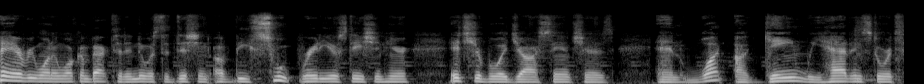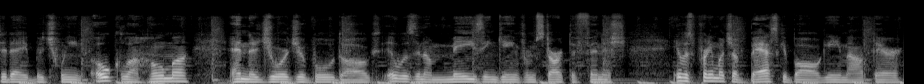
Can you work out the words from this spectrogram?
Hey everyone, and welcome back to the newest edition of the Swoop radio station here. It's your boy Josh Sanchez, and what a game we had in store today between Oklahoma and the Georgia Bulldogs. It was an amazing game from start to finish. It was pretty much a basketball game out there.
